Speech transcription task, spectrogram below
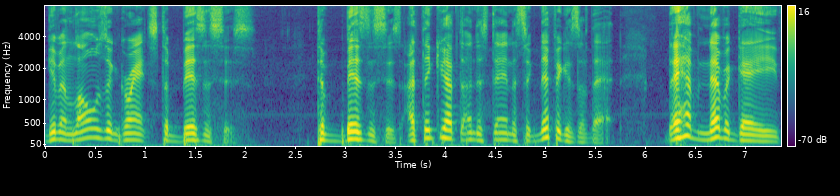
giving loans and grants to businesses, to businesses. I think you have to understand the significance of that. They have never gave,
